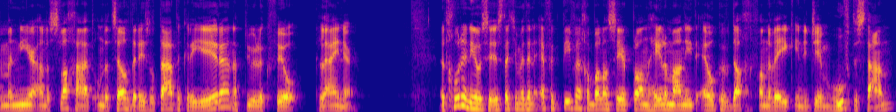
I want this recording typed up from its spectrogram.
manier aan de slag gaat om datzelfde resultaat te creëren natuurlijk veel kleiner. Het goede nieuws is dat je met een effectief en gebalanceerd plan helemaal niet elke dag van de week in de gym hoeft te staan.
